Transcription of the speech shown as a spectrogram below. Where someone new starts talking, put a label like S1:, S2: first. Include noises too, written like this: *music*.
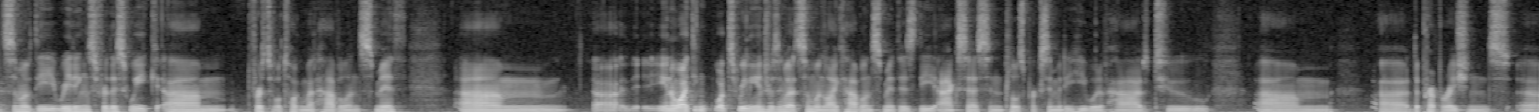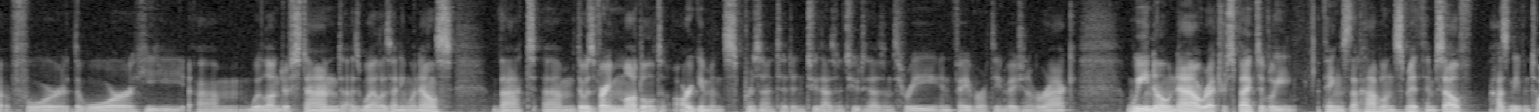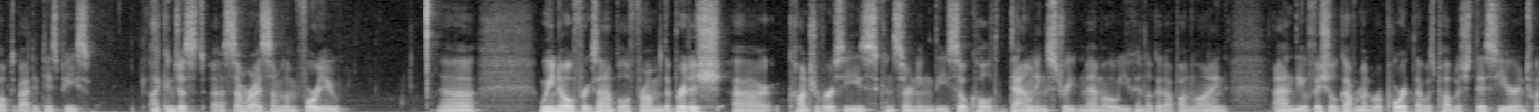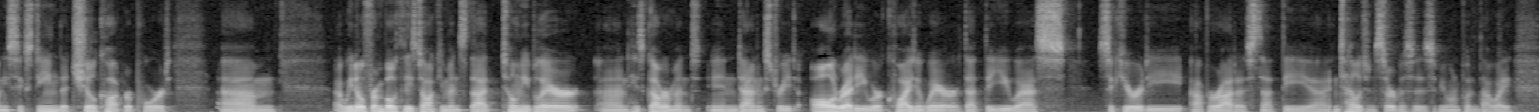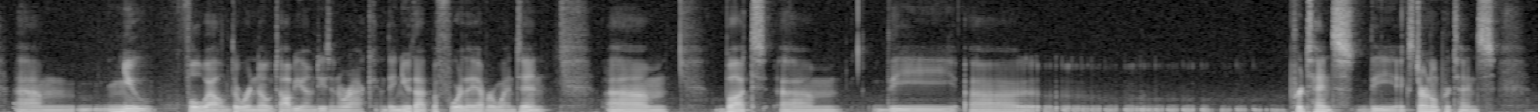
S1: some of the readings for this week. Um, first of all, talking about Haviland Smith. Um, uh, you know, I think what's really interesting about someone like Haviland Smith is the access and close proximity he would have had to um, uh, the preparations uh, for the war. He um, will understand as well as anyone else that um, there was very muddled arguments presented in 2002, 2003 in favor of the invasion of Iraq we know now retrospectively things that Haviland Smith himself hasn't even talked about in his piece. I can just uh, summarize some of them for you. Uh, we know, for example, from the British uh, controversies concerning the so called Downing Street memo, you can look it up online, and the official government report that was published this year in 2016, the Chilcot report. Um, uh, we know from both of these documents that Tony Blair and his government in Downing Street already were quite aware that the US security apparatus, that the uh, intelligence services, if you want to put it that way, um, knew full well there were no WMDs in Iraq. And they knew that before they ever went in. Um, but um, the uh, pretense, the external pretense,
